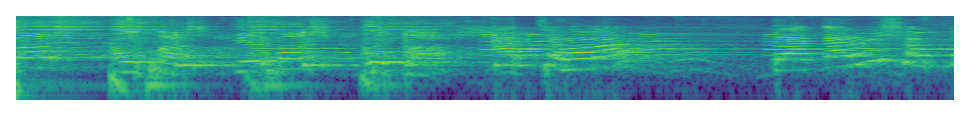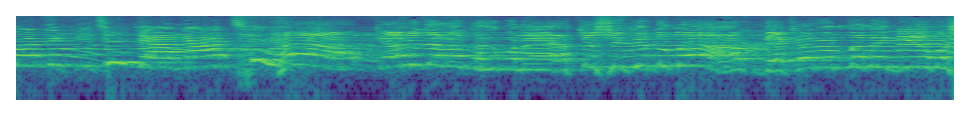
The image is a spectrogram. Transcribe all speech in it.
পাস ও পাস এ পাস ও পাস আচ্ছা বাবা ব্যাকরণ সম্বন্ধে কিছু জানা আছে? হ্যাঁ কেন জানা থাকব না? এত শিক্ষিত মা ব্যাকরণ মানে কি? আমার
